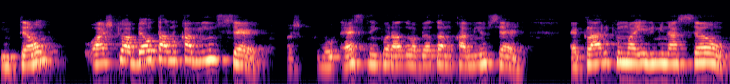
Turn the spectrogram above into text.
Então, eu acho que o Abel está no caminho certo. Acho que essa temporada o Abel está no caminho certo. É claro que uma eliminação,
